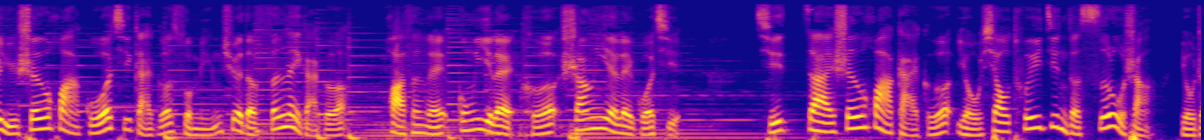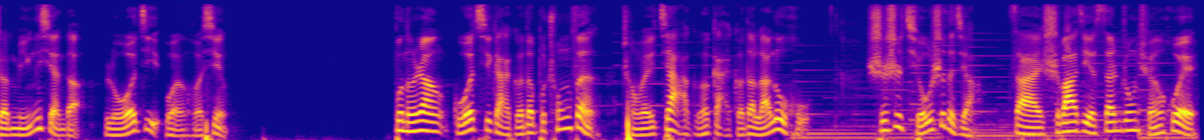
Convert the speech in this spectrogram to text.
这与深化国企改革所明确的分类改革，划分为公益类和商业类国企，其在深化改革有效推进的思路上，有着明显的逻辑吻合性。不能让国企改革的不充分成为价格改革的拦路虎。实事求是的讲，在十八届三中全会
